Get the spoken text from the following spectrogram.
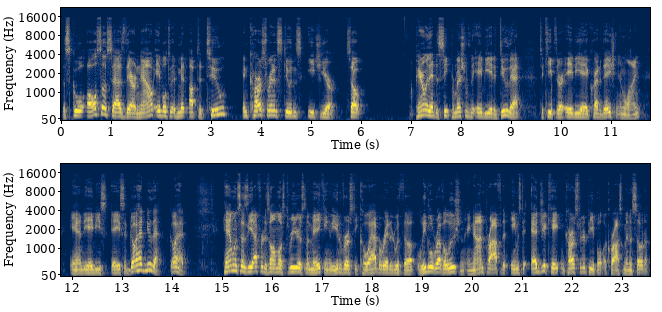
The school also says they are now able to admit up to two incarcerated students each year. So apparently, they had to seek permission from the ABA to do that to keep their ABA accreditation in line. And the ABA said, go ahead and do that. Go ahead. Hamline says the effort is almost three years in the making. The university collaborated with the Legal Revolution, a nonprofit that aims to educate incarcerated people across Minnesota.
